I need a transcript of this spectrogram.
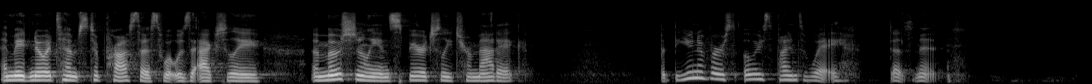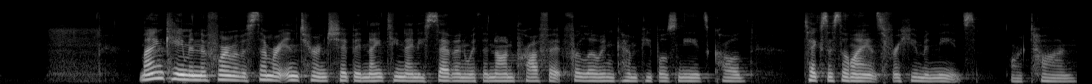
I made no attempts to process what was actually emotionally and spiritually traumatic. But the universe always finds a way, doesn't it? Mine came in the form of a summer internship in 1997 with a nonprofit for low income people's needs called Texas Alliance for Human Needs, or TAN.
